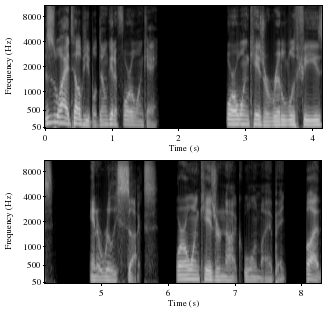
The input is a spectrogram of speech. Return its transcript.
This is why I tell people don't get a 401k. 401ks are riddled with fees, and it really sucks. 401ks are not cool in my opinion. But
